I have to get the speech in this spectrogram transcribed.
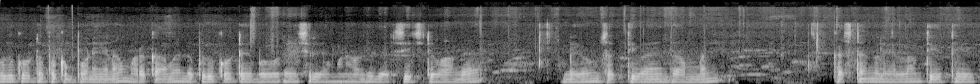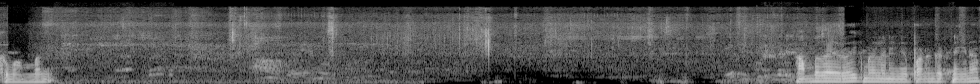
புதுக்கோட்டை பக்கம் போனீங்கன்னா மறக்காமல் இந்த புதுக்கோட்டை புவனேஸ்வரி அம்மனை வந்து தரிசிச்சுட்டு வாங்க. மிகவும் சக்தி வாய்ந்த அம்மன். கஷ்டங்களை எல்லாம் தீர்த்து வைக்கும் அம்மன். ஐம்பதாயிரம் ரூபாய்க்கு மேலே நீங்கள் பணம் கட்டினீங்கன்னா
